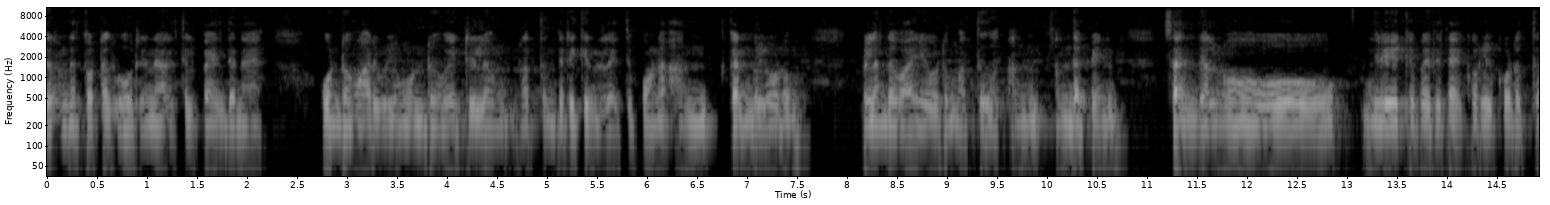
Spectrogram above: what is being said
இரண்டு தொட்டர்கள் ஒரே நேரத்தில் பயந்தன. ஒன்று மார்பிலும் ஒன்று வயிற்றிலும் ரத்தம் தெரிக்க நிலைத்து போன அந் கண்களோடும் பிளந்த வாயோடும் அத்து அந் அந்த பெண் சரிந்தால் நோ ஓ விவேக்கு பெரிதாய் குரல் கொடுத்து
